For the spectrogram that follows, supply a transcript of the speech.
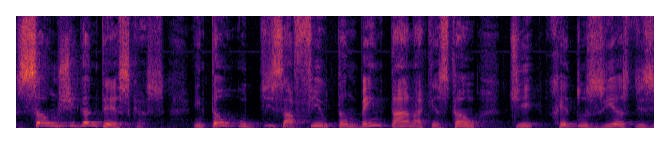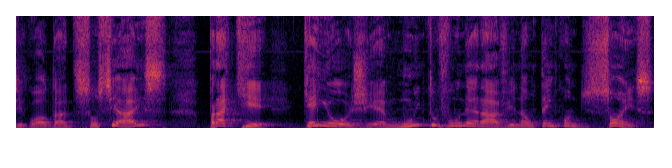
são gigantescas. Então, o desafio também está na questão de reduzir as desigualdades sociais para que quem hoje é muito vulnerável e não tem condições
